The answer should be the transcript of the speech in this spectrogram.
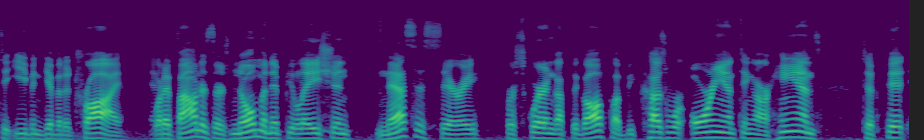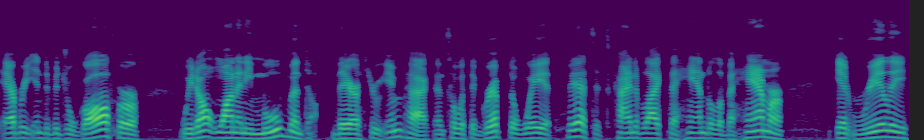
to even give it a try. What I found is there's no manipulation necessary for squaring up the golf club because we're orienting our hands to fit every individual golfer. We don't want any movement there through impact. And so with the grip, the way it fits, it's kind of like the handle of a hammer. It really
